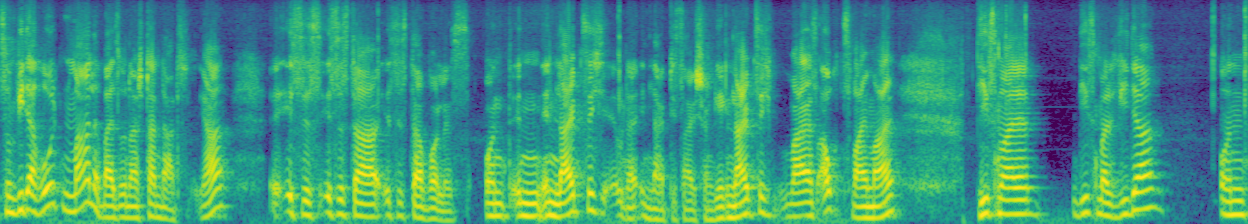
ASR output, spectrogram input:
zum wiederholten Male bei so einer Standard, ja, ist es, ist es da, ist es da Wallace. Und in, in Leipzig, oder in Leipzig sage ich schon, gegen Leipzig war er es auch zweimal. Diesmal, diesmal wieder. Und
